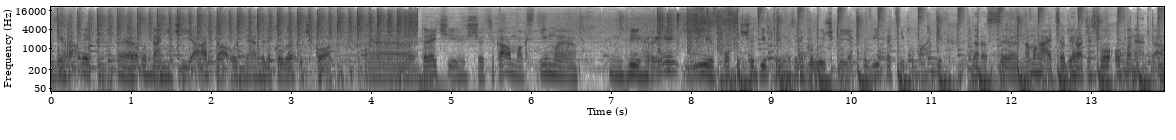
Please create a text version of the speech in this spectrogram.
матчі зіграли. Е, Одна нічия та одне залікове очко. Е, До речі, що цікаво, Макс Тім е, дві гри і поки що дві потрібні залікові очки. Як повітря цій команді зараз намагається обіграти свого опонента.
